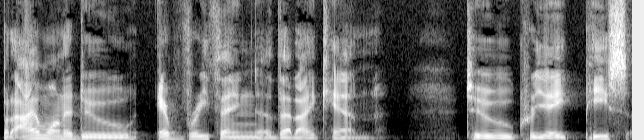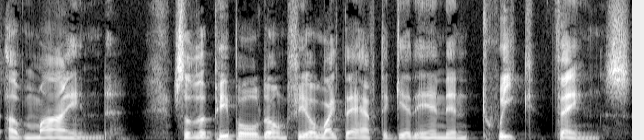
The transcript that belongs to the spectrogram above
but I want to do everything that I can to create peace of mind so that people don't feel like they have to get in and tweak things.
